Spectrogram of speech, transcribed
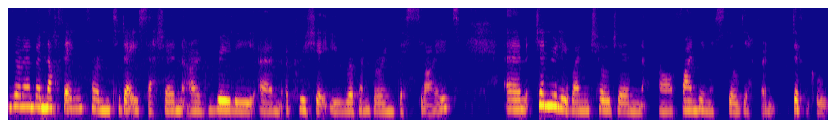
If you remember nothing from today's session, I'd really um, appreciate you remembering this slide. Um, generally, when children are finding a skill different, difficult,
